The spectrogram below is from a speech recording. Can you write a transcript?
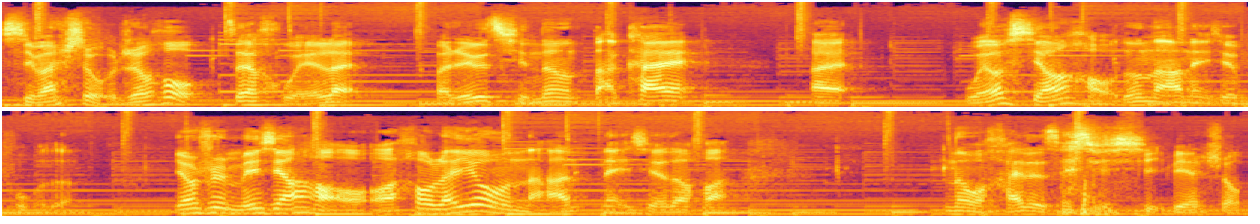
洗完手之后再回来，把这个琴凳打开，哎，我要想好都拿哪些谱子，要是没想好啊，后来又拿哪些的话，那我还得再去洗一遍手。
